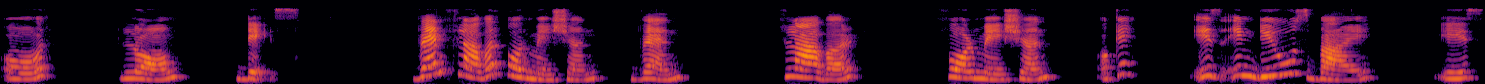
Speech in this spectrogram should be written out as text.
or long days. When flower formation when flower formation okay is induced by is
